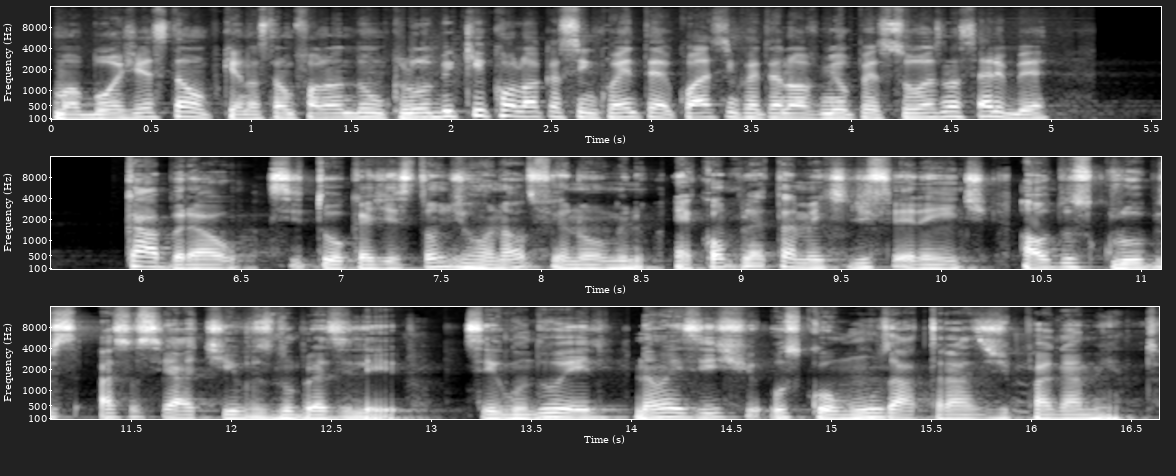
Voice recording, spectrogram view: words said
Uma boa gestão, porque nós estamos falando de um clube que coloca 50, quase 59 mil pessoas na Série B. Cabral citou que a gestão de Ronaldo Fenômeno é completamente diferente ao dos clubes associativos no brasileiro. Segundo ele, não existe os comuns atrasos de pagamento.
